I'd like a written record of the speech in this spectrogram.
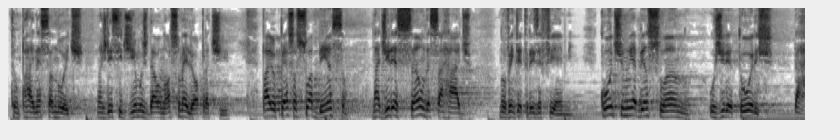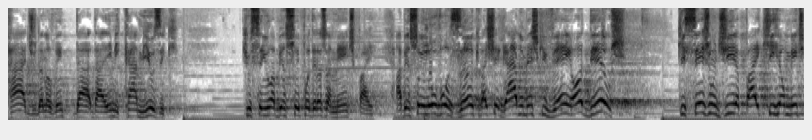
Então, Pai, nessa noite, nós decidimos dar o nosso melhor para Ti. Pai, eu peço a Sua bênção na direção dessa rádio 93 FM. Continue abençoando os diretores, da rádio, da, 90, da, da MK Music. Que o Senhor abençoe poderosamente, Pai. Abençoe louvorzão que vai chegar no mês que vem. Ó oh, Deus, que seja um dia, Pai, que realmente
